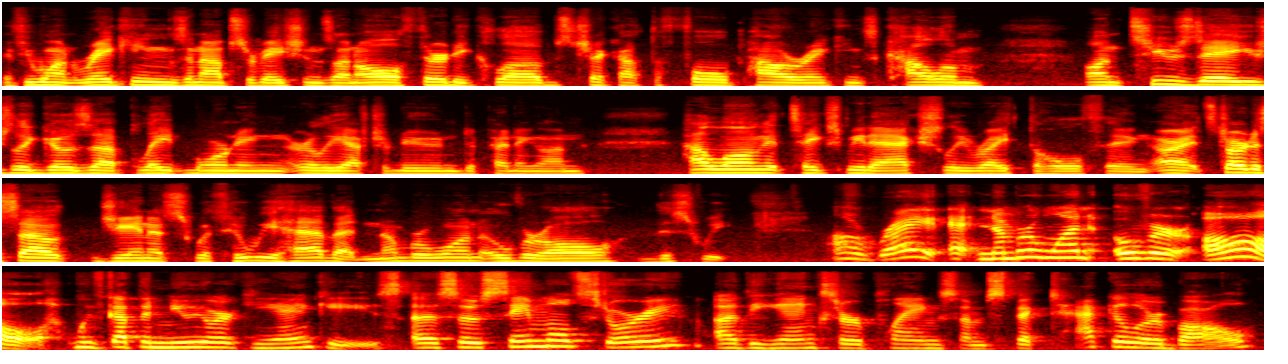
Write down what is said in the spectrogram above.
If you want rankings and observations on all 30 clubs, check out the full power rankings column on Tuesday. Usually goes up late morning, early afternoon, depending on how long it takes me to actually write the whole thing. All right, start us out, Janice, with who we have at number one overall this week. All right. At number one overall, we've got the New York Yankees. Uh, so, same old story. Uh, the Yanks are playing some spectacular ball.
